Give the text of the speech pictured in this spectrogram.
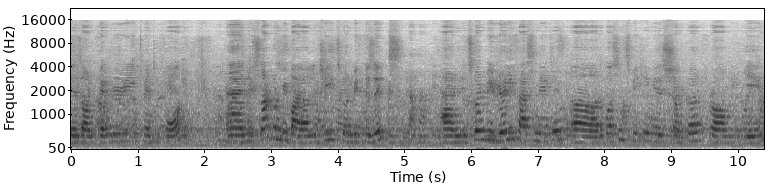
is on February 24th. And it's not going to be biology, it's going to be physics. And it's going to be really fascinating. Uh, the person speaking is Shankar from Yale.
